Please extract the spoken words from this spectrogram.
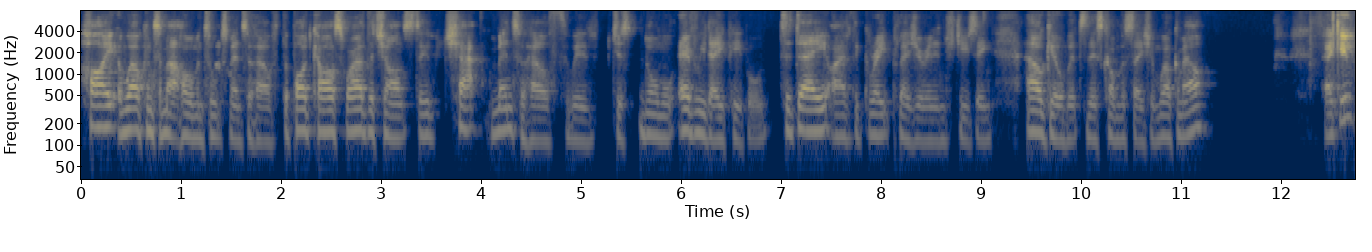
Hi, and welcome to Matt Holman Talks Mental Health, the podcast where I have the chance to chat mental health with just normal, everyday people. Today, I have the great pleasure in introducing Al Gilbert to this conversation. Welcome, Al. Thank you.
